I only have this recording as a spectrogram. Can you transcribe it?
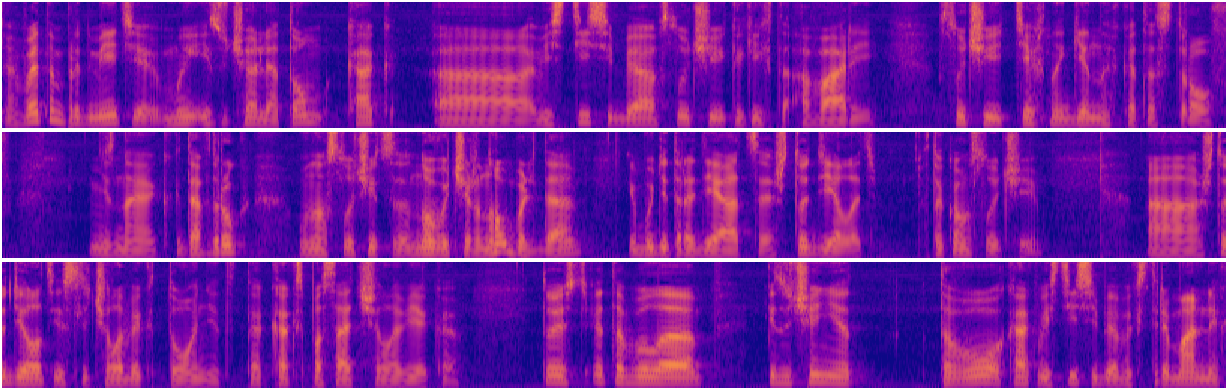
В этом предмете мы изучали о том, как э, вести себя в случае каких-то аварий, в случае техногенных катастроф. Не знаю, когда вдруг у нас случится новый Чернобыль, да, и будет радиация, что делать? в таком случае? А, что делать, если человек тонет? Так как спасать человека? То есть это было изучение того, как вести себя в экстремальных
